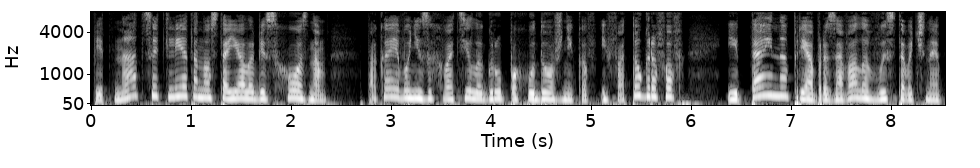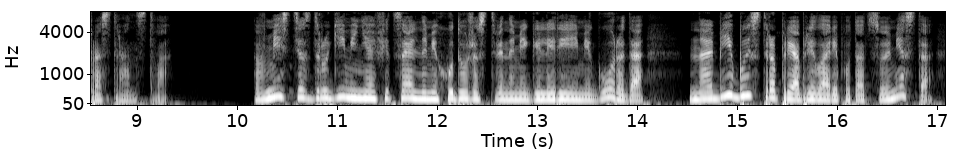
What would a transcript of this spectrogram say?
15 лет оно стояло бесхозным, пока его не захватила группа художников и фотографов и тайно преобразовала выставочное пространство. Вместе с другими неофициальными художественными галереями города Наби быстро приобрела репутацию места —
